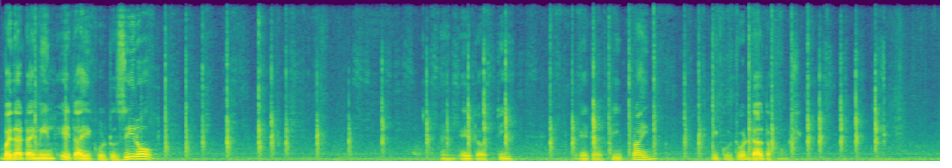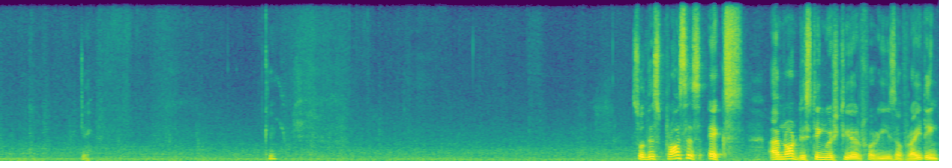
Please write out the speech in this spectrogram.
By that I mean eta equal to 0 and eta of t eta of t prime equal to a delta function. So, this process x I have not distinguished here for ease of writing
